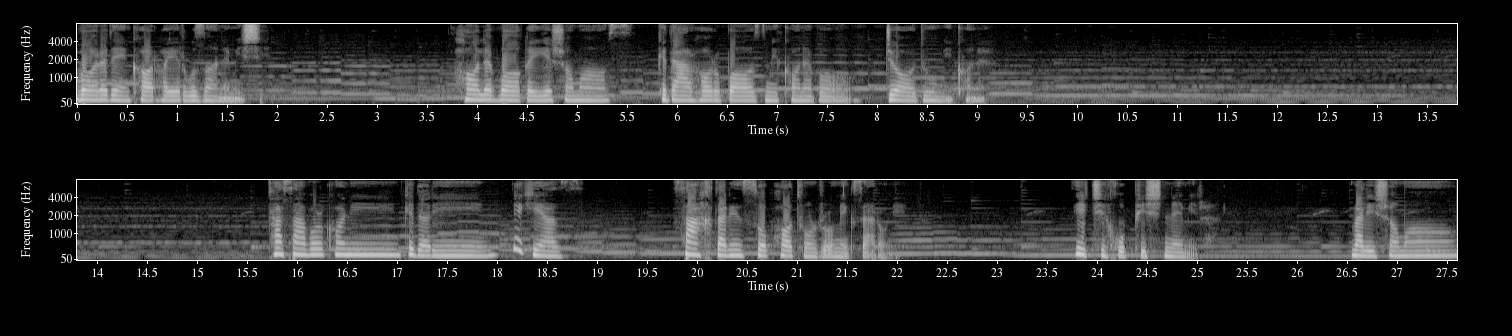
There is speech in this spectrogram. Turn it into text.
وارد این کارهای روزانه میشی حال واقعی شماست. که درها رو باز می‌کنه و جادو می‌کنه. تصور کنین که دارین یکی از سختترین صبحاتون رو میگذرونین. هیچی خوب پیش نمیره. ولی شما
